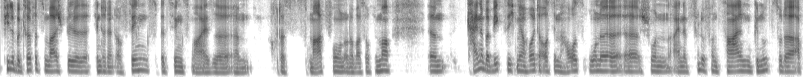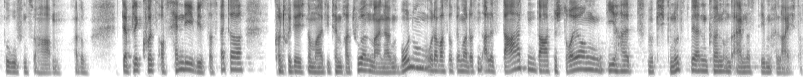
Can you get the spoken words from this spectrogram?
viele Begriffe, zum Beispiel Internet of Things beziehungsweise ähm, auch das Smartphone oder was auch immer. Ähm, keiner bewegt sich mehr heute aus dem Haus, ohne äh, schon eine Fülle von Zahlen genutzt oder abgerufen zu haben. Also der Blick kurz aufs Handy, wie ist das Wetter? Kontrolliere ich nochmal die Temperaturen meiner Wohnung oder was auch immer. Das sind alles Daten, Datensteuerungen, die halt wirklich genutzt werden können und einem das Leben erleichtern.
